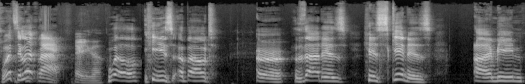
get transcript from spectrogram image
What's he look like? There you go. Well, he's about. Er, that is. His skin is. I mean.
